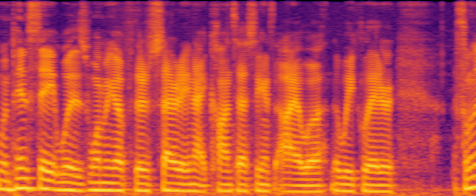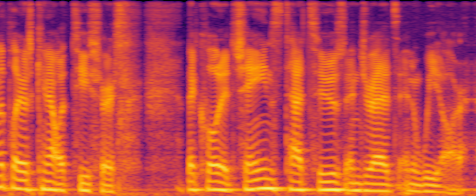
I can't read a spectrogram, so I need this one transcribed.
when Penn State was warming up for their Saturday night contest against Iowa the week later, some of the players came out with T-shirts that quoted "chains, tattoos, and dreads," and "We are."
